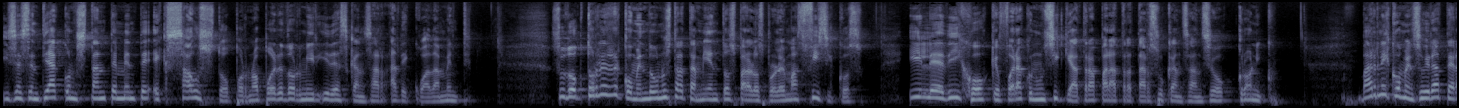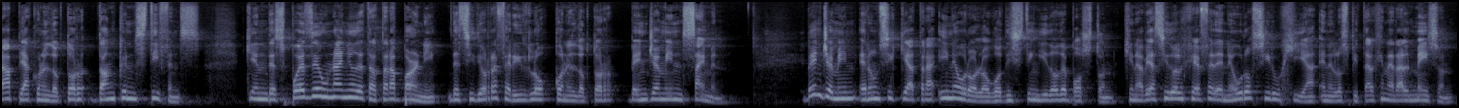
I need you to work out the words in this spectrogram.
y se sentía constantemente exhausto por no poder dormir y descansar adecuadamente. Su doctor le recomendó unos tratamientos para los problemas físicos y le dijo que fuera con un psiquiatra para tratar su cansancio crónico. Barney comenzó a ir a terapia con el doctor Duncan Stephens, quien después de un año de tratar a Barney decidió referirlo con el doctor Benjamin Simon. Benjamin era un psiquiatra y neurólogo distinguido de Boston, quien había sido el jefe de neurocirugía en el Hospital General Mason,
